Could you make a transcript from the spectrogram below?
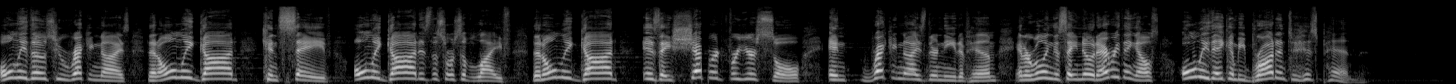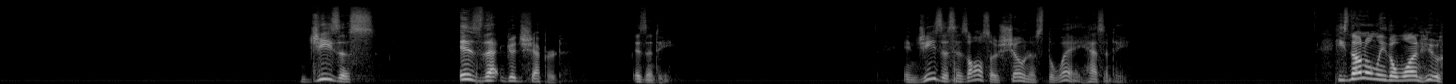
Only those who recognize that only God can save, only God is the source of life, that only God is a shepherd for your soul, and recognize their need of Him and are willing to say no to everything else, only they can be brought into His pen. Jesus is that good shepherd, isn't he? And Jesus has also shown us the way, hasn't he? He's not only the one who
